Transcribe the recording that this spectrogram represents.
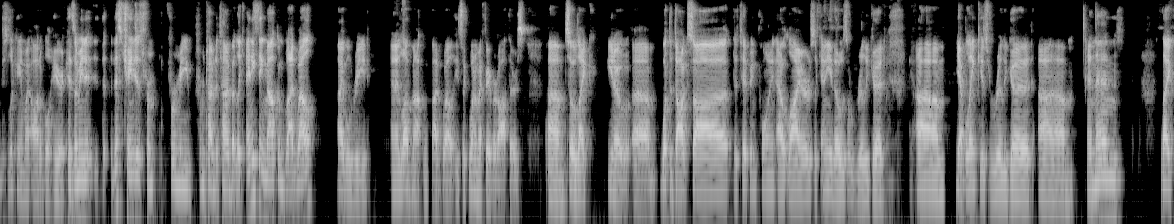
I'm just looking at my Audible here because I mean, it, th- this changes from for me from time to time. But like anything Malcolm Gladwell, I will read, and I love Malcolm Gladwell. He's like one of my favorite authors. Um, so like you know, um, what the dog saw, the tipping point, outliers, like any of those are really good. Blink. Yeah. Um, yeah, Blink is really good. Um, and then, like,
